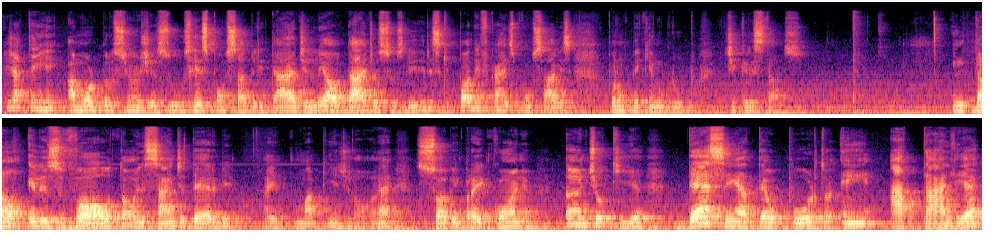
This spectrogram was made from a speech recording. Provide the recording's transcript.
que já têm amor pelo Senhor Jesus, responsabilidade, lealdade aos seus líderes, que podem ficar responsáveis por um pequeno grupo de cristãos. Então eles voltam, eles saem de Derbe, aí um mapinha de novo, né? Sobem para Icônio, Antioquia, descem até o porto em Atália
